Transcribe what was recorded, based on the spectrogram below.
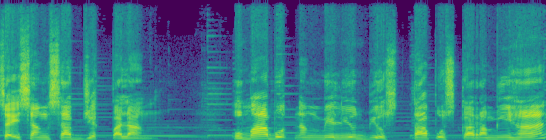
sa isang subject pa lang. Umabot ng million views tapos karamihan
